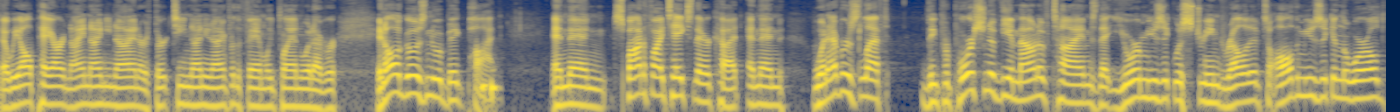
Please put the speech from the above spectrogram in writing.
that we all pay our nine ninety nine or thirteen ninety nine for the family plan, whatever, it all goes into a big pot, and then Spotify takes their cut, and then whatever's left. The proportion of the amount of times that your music was streamed relative to all the music in the world,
